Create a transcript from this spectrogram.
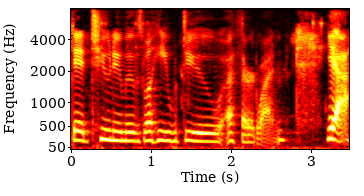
did two new moves. Will he do a third one? Yeah,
